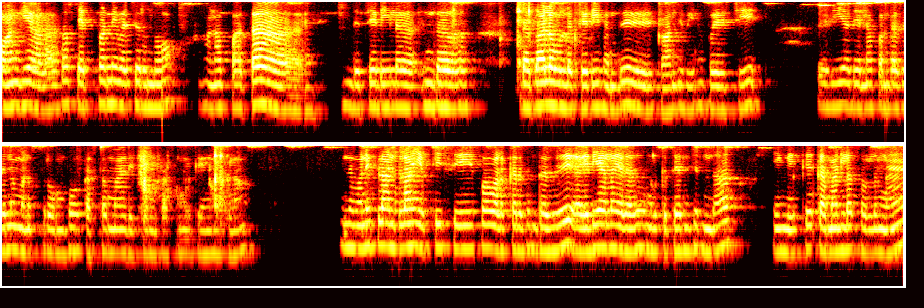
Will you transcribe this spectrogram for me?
வாங்கி அழகாக செட் பண்ணி வச்சுருந்தோம். ஆனால் பார்த்தா இந்த செடியில் இந்த டப்பாவில் உள்ள செடி வந்து காஞ்சி வீணு போயிடுச்சு சரி அது என்ன பண்ணுறதுன்னு மனசு ரொம்ப கஷ்டமாயிடுச்சு. எங்கள் பசங்களுக்கு எங்களுக்கெல்லாம். இந்த மணி பிளான்ட்லாம் எப்படி சேஃபாக வளர்க்குறதுன்றது ஐடியாலாம் ஏதாவது உங்களுக்கு தெரிஞ்சிருந்தா எங்களுக்கு கமெண்டில் சொல்லுங்கள்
